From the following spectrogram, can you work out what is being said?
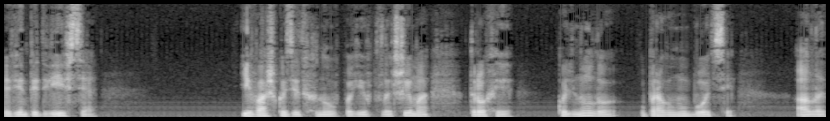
Він підвівся і важко зітхнув, повів плечима, трохи кольнуло у правому боці, але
